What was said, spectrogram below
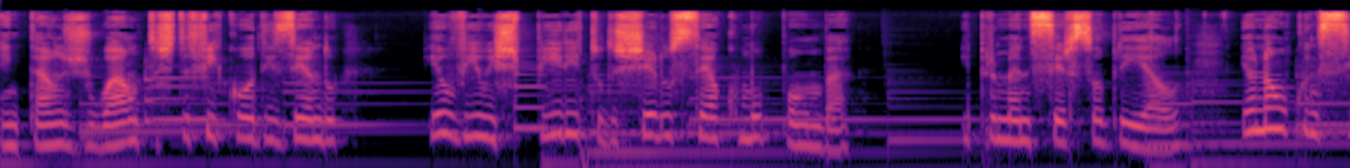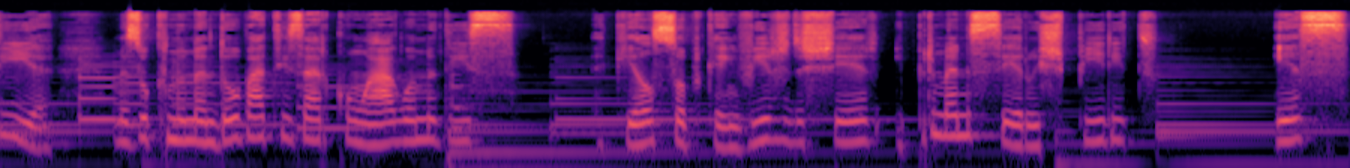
Então João testificou, dizendo: Eu vi o Espírito descer do céu como pomba e permanecer sobre ele. Eu não o conhecia, mas o que me mandou batizar com água me disse: Aquele sobre quem vires descer e permanecer o Espírito, esse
